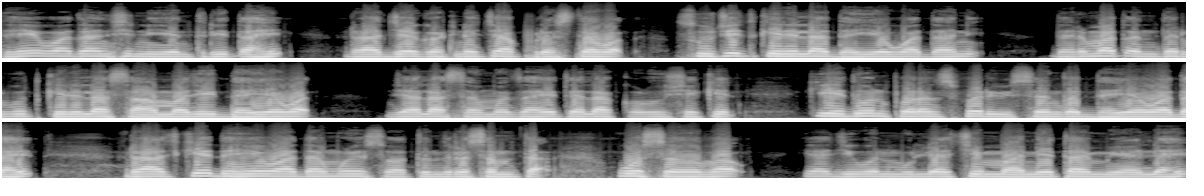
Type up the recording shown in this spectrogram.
ध्येयवादांशी नियंत्रित आहे. राज्यघटनेच्या प्रस्तावात सूचित केलेला ध्येयवाद आणि धर्मात अंतर्भूत केलेला सामाजिक ध्येयवाद ज्याला समज आहे त्याला कळू शकेल की हे दोन परस्पर विसंगत ध्येयवाद आहेत. राजकीय ध्येयवादामुळे स्वातंत्र्य समता व सहभाव या जीवनमूल्याची मान्यता मिळाली आहे.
